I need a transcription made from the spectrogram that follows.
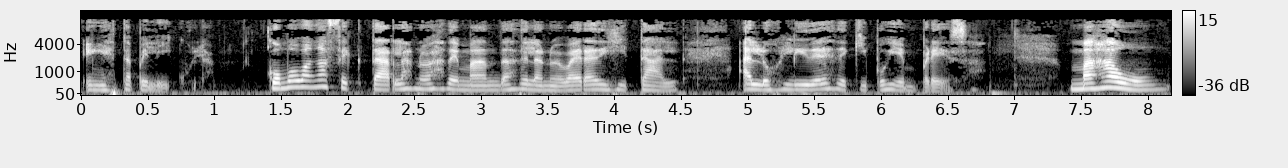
en esta película? ¿Cómo van a afectar las nuevas demandas de la nueva era digital a los líderes de equipos y empresas? Más aún,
